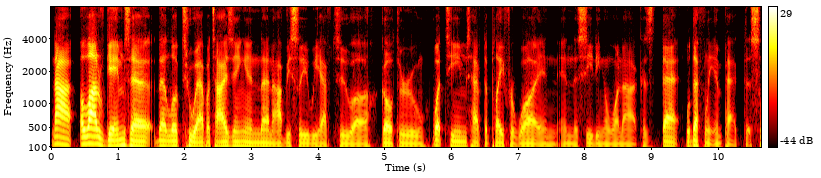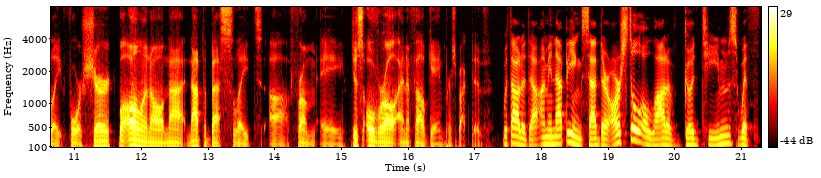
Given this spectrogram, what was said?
not a lot of games that that look too appetizing, and then obviously we have to. Uh, uh, go through what teams have to play for what and, and the seeding and whatnot, because that will definitely impact the slate for sure. But all in all, not not the best slate uh, from a just overall NFL game perspective. Without a doubt. I mean, that being said, there are still a lot of good teams with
